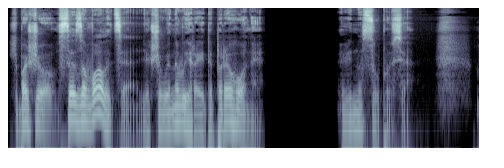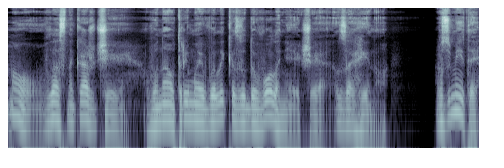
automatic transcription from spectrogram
хіба що все завалиться, якщо ви не виграєте перегони. Він насупився. Ну, власне кажучи, вона отримає велике задоволення, якщо я загину. Розумієте,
